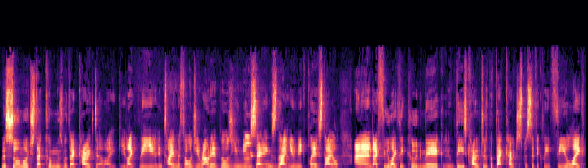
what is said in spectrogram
there's so much that comes with that character, like like the entire mythology around it, those unique mm. settings, that unique play style, and I feel like they could make these characters, but that character specifically, feel like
